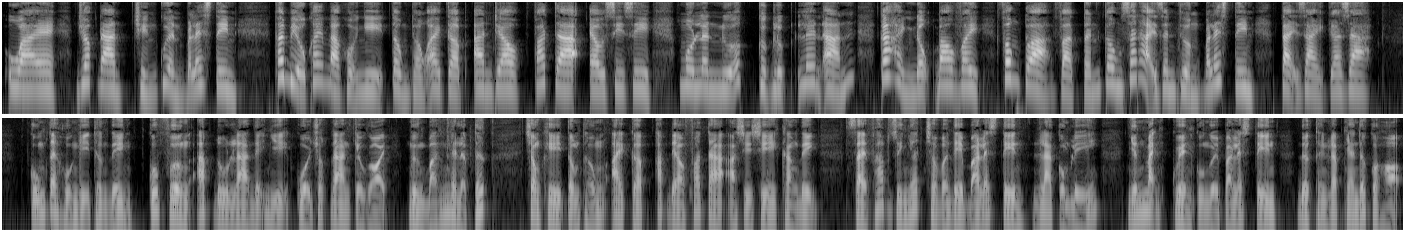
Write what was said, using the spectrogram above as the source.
UAE, Jordan, chính quyền Palestine. Phát biểu khai mạc hội nghị, Tổng thống Ai Cập Abdel Fattah el-Sisi một lần nữa cực lực lên án các hành động bao vây, phong tỏa và tấn công sát hại dân thường Palestine tại giải Gaza. Cũng tại hội nghị thượng đỉnh, quốc vương Abdullah đệ nhị của Jordan kêu gọi ngừng bắn ngay lập tức, trong khi Tổng thống Ai Cập Abdel Fattah al-Sisi khẳng định giải pháp duy nhất cho vấn đề Palestine là công lý, nhấn mạnh quyền của người Palestine được thành lập nhà nước của họ.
